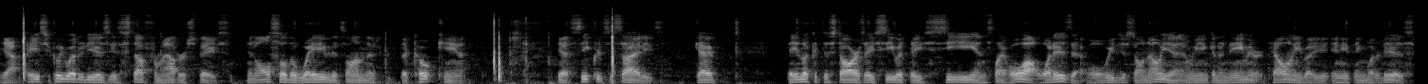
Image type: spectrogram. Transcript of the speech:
Yeah, basically what it is is stuff from outer space. And also the wave that's on the, the Coke can. Yeah, secret societies. Okay. They look at the stars, they see what they see, and it's like, oh, wow, what is that? Well, we just don't know yet, and we ain't going to name it or tell anybody anything what it is.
